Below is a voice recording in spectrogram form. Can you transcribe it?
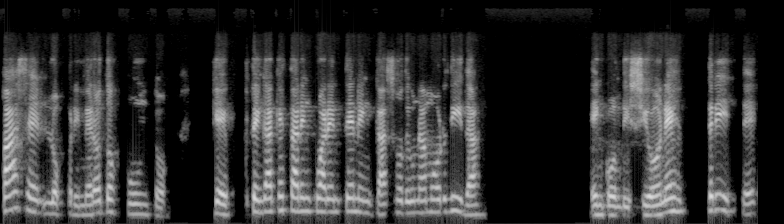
pase los primeros dos puntos, que tenga que estar en cuarentena en caso de una mordida, en condiciones tristes,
